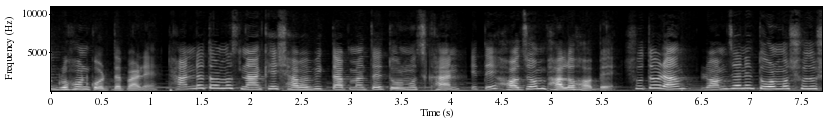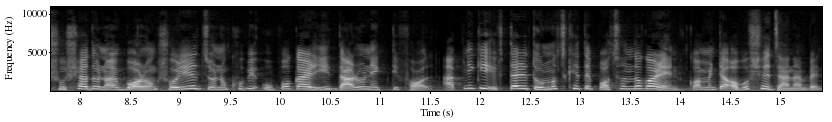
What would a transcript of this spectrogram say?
সহজে গ্রহণ করতে পারে। ঠান্ডা তরমুজ না খেয়ে স্বাভাবিক তাপমাত্রায় তরমুজ খান, এতে হজম ভালো হবে। সুতরাং রমজানে তরমুজ শুধু সুস্বাদু নয়, বরং শরীরের জন্য খুবই উপকারী, দারুণ একটি ফল। আপনি কি ইফতারে তরমুজ খেতে পছন্দ করেন? কমেন্টে অবশ্যই জানাবেন।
